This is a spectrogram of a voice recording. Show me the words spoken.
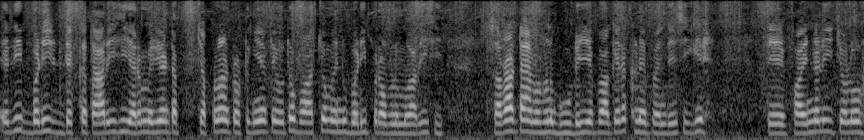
ਇਹਦੀ ਬੜੀ ਦਿੱਕਤ ਆ ਰਹੀ ਸੀ ਯਾਰ, ਮੇਰੀਆਂ ਟੱਪ- ਚੱਪਲਾਂ ਟੁੱਟ ਗਈਆਂ ਤੇ ਉਹ ਤੋਂ ਬਾਅਦ ਚੋਂ ਮੈਨੂੰ ਬੜੀ ਪ੍ਰੋਬਲਮ ਆ ਰਹੀ ਸੀ। ਸਾਰਾ ਟਾਈਮ ਹੁਣ ਬੂਟ ਜੇ ਪਾ ਕੇ ਰੱਖਣੇ ਪੈਂਦੇ ਸੀਗੇ ਤੇ ਫਾਈਨਲੀ ਚਲੋ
